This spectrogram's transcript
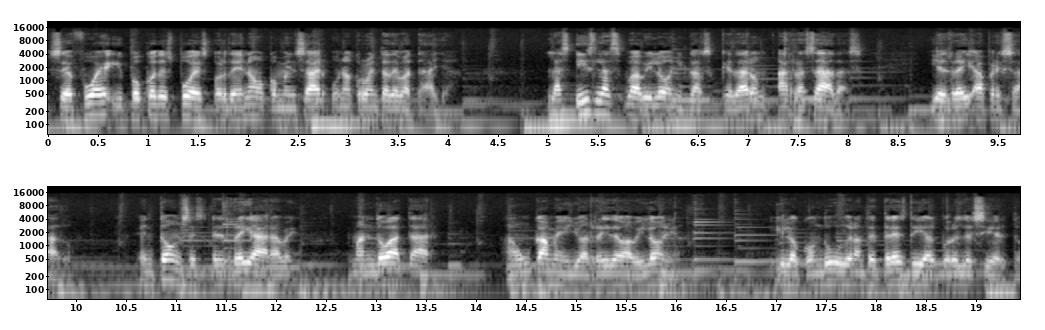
Se fue y poco después ordenó comenzar una cruenta de batalla. Las islas babilónicas quedaron arrasadas y el rey apresado. Entonces el rey árabe mandó atar a un camello al rey de Babilonia y lo condujo durante tres días por el desierto.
